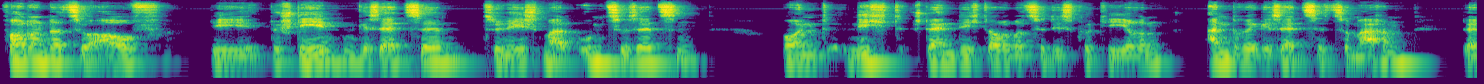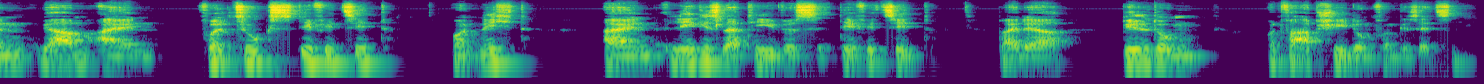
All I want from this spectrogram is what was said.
fordern dazu auf, die bestehenden Gesetze zunächst mal umzusetzen und nicht ständig darüber zu diskutieren, andere Gesetze zu machen, denn wir haben ein Vollzugsdefizit und nicht ein legislatives Defizit bei der Bildung und Verabschiedung von Gesetzen.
